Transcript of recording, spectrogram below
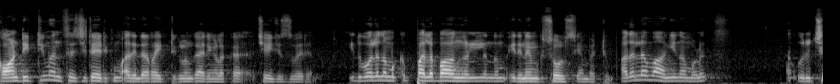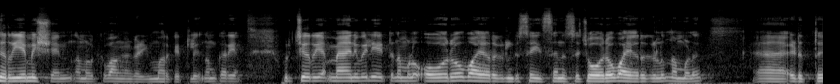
ക്വാണ്ടിറ്റിയും അനുസരിച്ചിട്ടായിരിക്കും അതിന്റെ റേറ്റുകളും കാര്യങ്ങളൊക്കെ ചേഞ്ചസ് വരിക. ഇതുപോലെ നമുക്ക് പല ഭാഗങ്ങളിൽ നിന്നും ഇതിനെ നമുക്ക് സോൾവ് ചെയ്യാൻ പറ്റും. അതെല്ലാം വാങ്ങി നമ്മൾ ഒരു ചെറിയ മെഷീൻ നമ്മൾക്ക് വാങ്ങാൻ കഴിയും മാർക്കറ്റിൽ നമുക്കറിയാം ഒരു ചെറിയ മാനുവലി ആയിട്ട് നമ്മൾ ഓരോ വയറുകളുടെ സൈസ് അനുസരിച്ച് ഓരോ വയറുകളും നമ്മൾ എടുത്ത്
